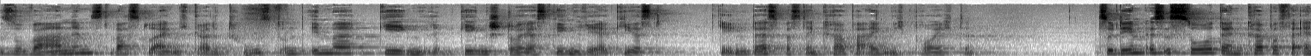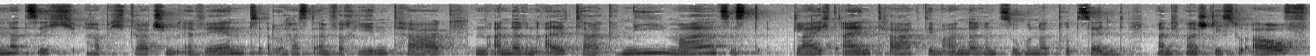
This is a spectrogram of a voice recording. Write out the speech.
so wahrnimmst, was du eigentlich gerade tust und immer gegen, gegensteuerst, gegenreagierst, gegen das, was dein Körper eigentlich bräuchte. Zudem ist es so, dein Körper verändert sich, habe ich gerade schon erwähnt. Du hast einfach jeden Tag einen anderen Alltag. Niemals ist gleich ein Tag dem anderen zu 100 Prozent. Manchmal stehst du auf,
